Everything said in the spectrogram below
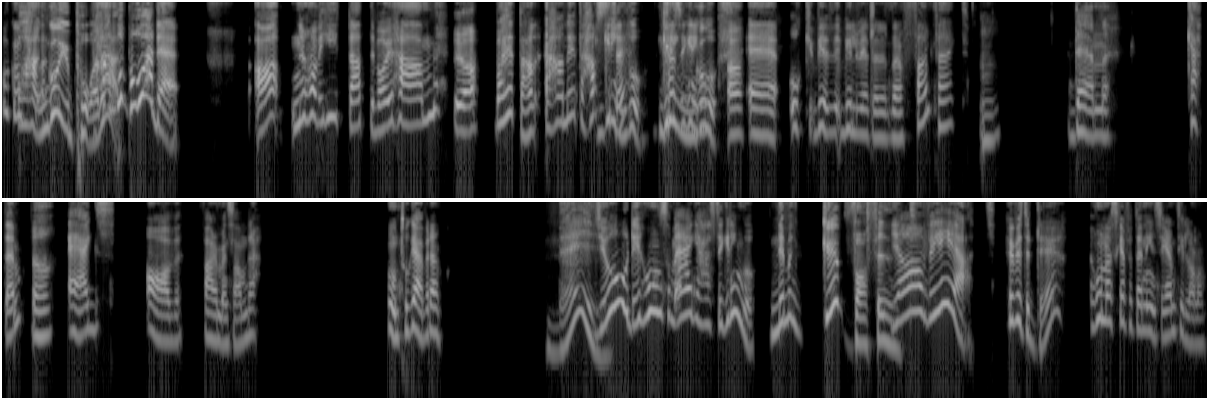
Och, och han går ju på han det. går på det! Ja, nu har vi hittat, det var ju han. Ja. Vad heter han? Han heter Hasse. Gringo. Gringo. Gringo. Ja. Eh, och vill, vill du veta en liten fun fact? Mm. Den katten Ja. ägs av farmen Sandra. Hon tog över den. Nej. Jo, det är hon som äger Hasse Gringo. Nej men gud vad fint. Jag vet! Hur vet du det? Hon har skaffat en Instagram till honom.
